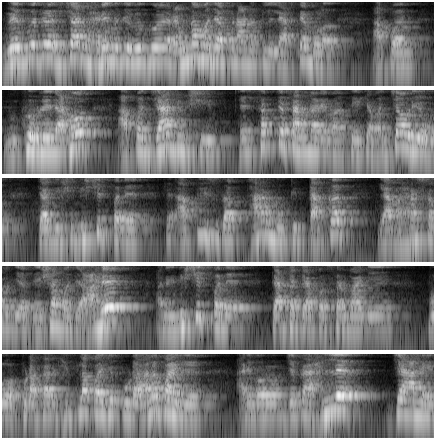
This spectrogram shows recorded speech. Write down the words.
वेगवेगळ्या विचारधारेमध्ये वेगवेगळ्या रंगामध्ये आपण अडकलेले असल्यामुळं आपण विखुरलेले आहोत. आपण ज्या दिवशी हे सत्य सांगणारे माणसे एका मंचावर येऊन त्या दिवशी निश्चितपणे आपली सुद्धा फार मोठी ताकद या महाराष्ट्रामध्ये या देशामध्ये आहे. आणि निश्चितपणे त्यासाठी आपण सर्वांनी पु- पुढाकार घेतला पाहिजे पुढं आलं पाहिजे. आणि म्हणून जे काय हल्ले जे आहेत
